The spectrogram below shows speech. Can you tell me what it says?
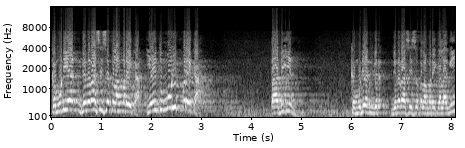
Kemudian generasi setelah mereka, yaitu murid mereka, tabi'in. Kemudian generasi setelah mereka lagi,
